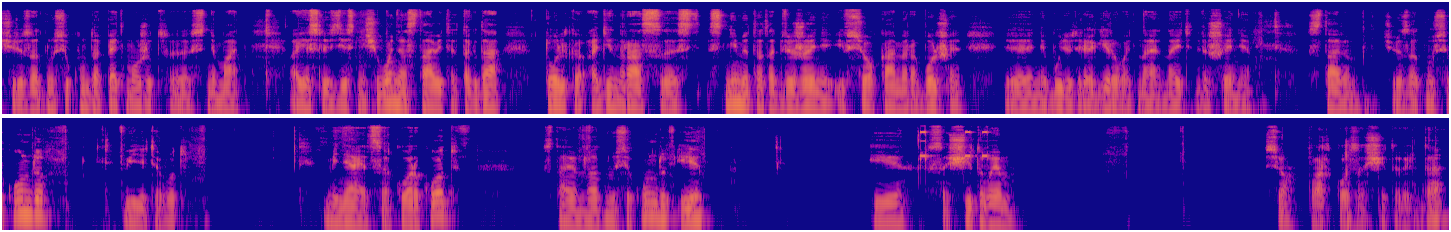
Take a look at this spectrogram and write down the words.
через одну секунду опять может э, снимать. А если здесь ничего не оставите, тогда только один раз э, снимет это движение и все, камера больше э, не будет реагировать на, на эти движения. Ставим через одну секунду. Видите, вот меняется QR-код. Ставим на одну секунду и, и сосчитываем все, QR-код засчитывает, да?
